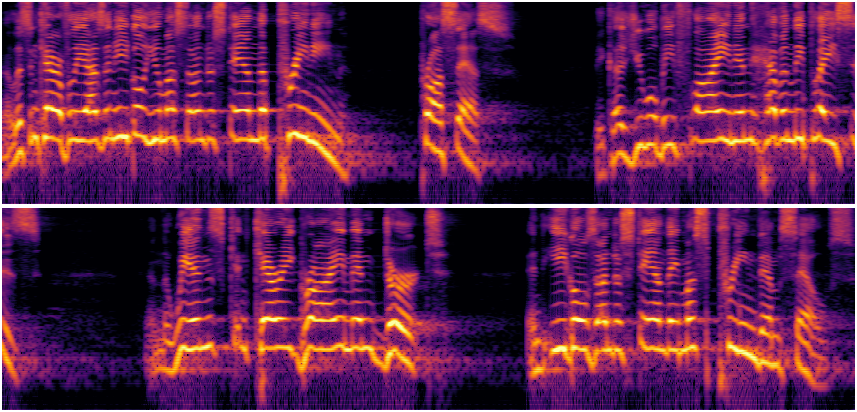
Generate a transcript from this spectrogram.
Now, listen carefully. As an eagle, you must understand the preening process because you will be flying in heavenly places. And the winds can carry grime and dirt. And eagles understand they must preen themselves,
